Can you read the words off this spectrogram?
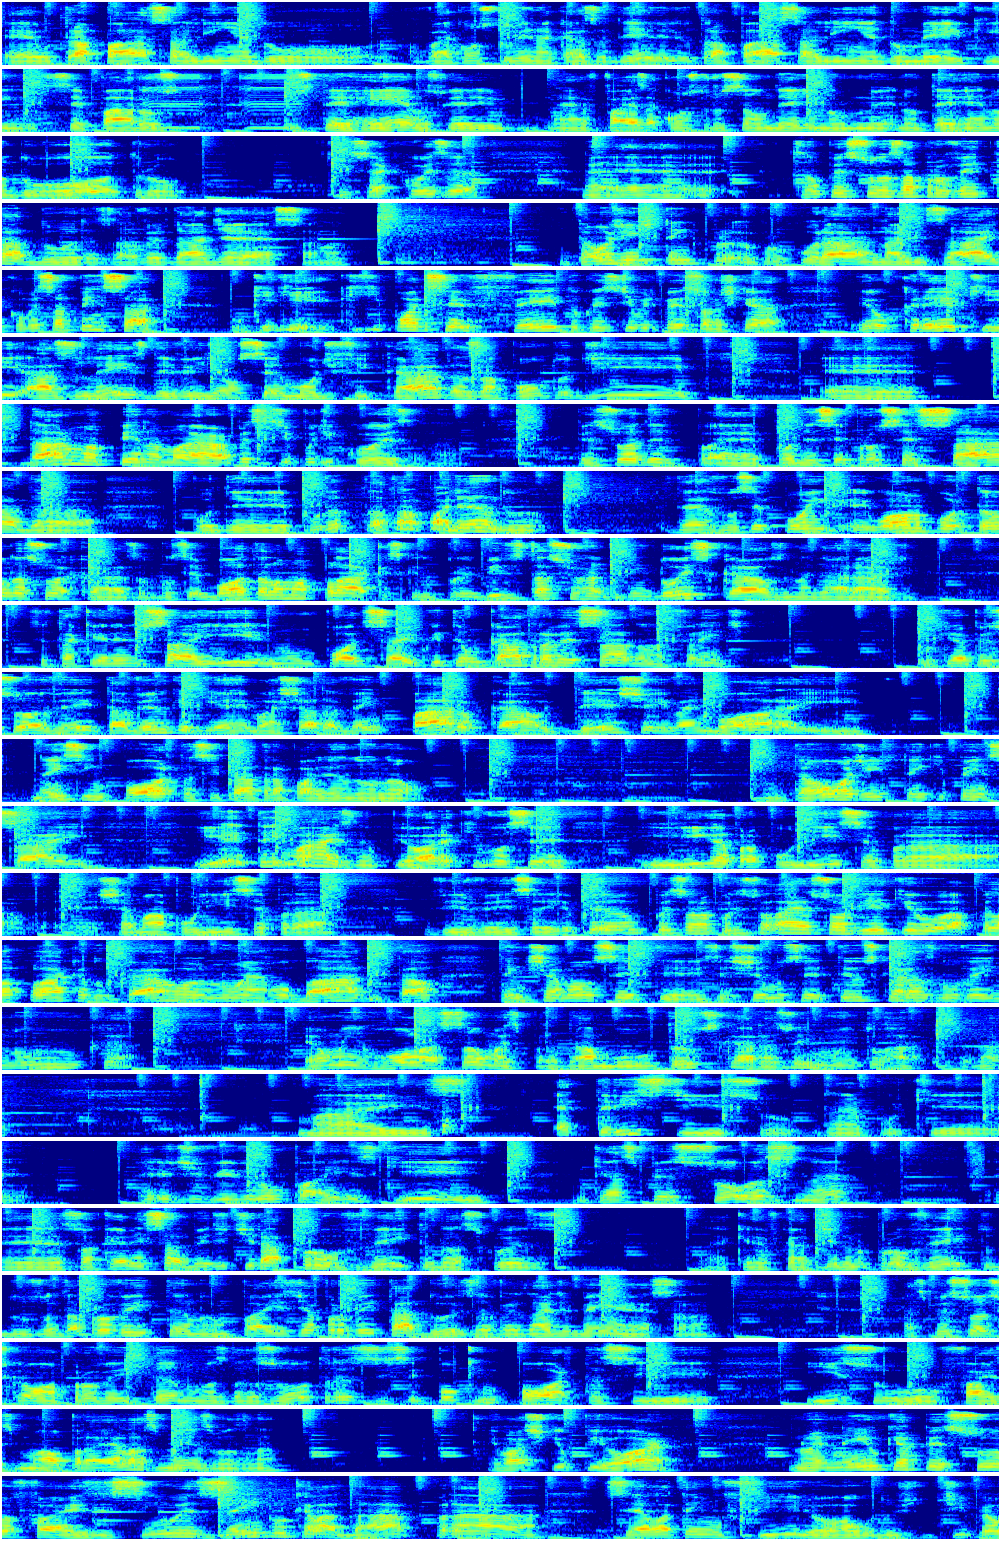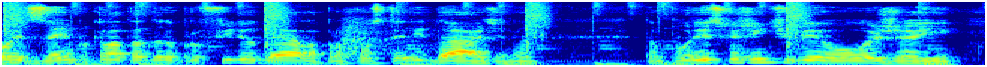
é, ultrapassa a linha do. vai construir na casa dele, ele ultrapassa a linha do meio que separa os, os terrenos, ele né, faz a construção dele no, no terreno do outro. Isso é coisa. Né, é, são pessoas aproveitadoras, a verdade é essa, né? Então a gente tem que procurar analisar e começar a pensar o que, que, que pode ser feito com esse tipo de pessoa. Acho que a, eu creio que as leis deveriam ser modificadas a ponto de é, dar uma pena maior para esse tipo de coisa. Né? A pessoa deve, é, poder ser processada, poder por atrapalhando. Né? Você põe igual no portão da sua casa, você bota lá uma placa escrito proibido estacionar, tem dois carros na garagem. Você está querendo sair, não pode sair porque tem um carro atravessado na frente. Porque a pessoa veio, está vendo que aqui é rebaixada, vem, para o carro, deixa e vai embora e nem se importa se está atrapalhando ou não. Então a gente tem que pensar aí. E aí tem mais, né? O pior é que você liga para a polícia para é, chamar a polícia para vir ver isso aí. O pessoal da polícia fala: ah, eu só vi que pela placa do carro não é roubado e tal. Tem que chamar o CT. Aí você chama o CT, os caras não vêm nunca é uma enrolação, mas para dar multa os caras vêm muito rápido, né? Mas é triste isso, né? Porque a gente vive num país que, em que as pessoas, né, é, só querem saber de tirar proveito das coisas. Né? Quer ficar tirando proveito dos outros, aproveitando. É um país de aproveitadores, a verdade é bem essa, né? As pessoas ficam aproveitando umas das outras e pouco importa se isso faz mal para elas mesmas, né? Eu acho que o pior não é nem o que a pessoa faz, e sim o exemplo que ela dá para se ela tem um filho ou algo do tipo, é o exemplo que ela está dando para o filho dela, para a posteridade, né? Então por isso que a gente vê hoje aí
